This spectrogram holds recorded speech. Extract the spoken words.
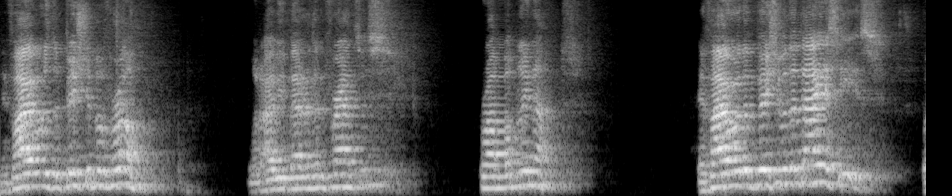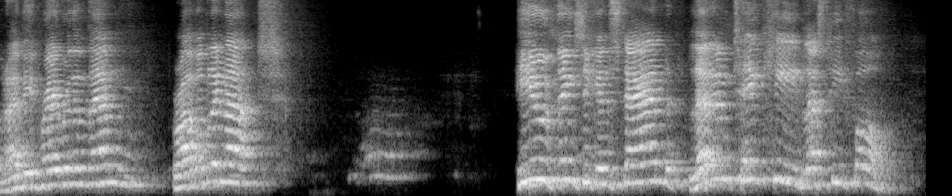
If I was the Bishop of Rome, would I be better than Francis? Probably not. If I were the bishop of the diocese, would I be braver than them? Probably not. He who thinks he can stand, let him take heed lest he fall.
